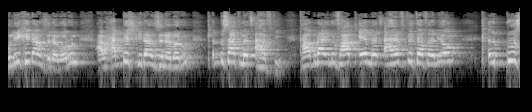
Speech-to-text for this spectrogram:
ብሉይ ኪዳን ዝነበሩን ኣብ ሓድሽ ኪዳን ዝነበሩን ቅዱሳት መፅሓፍቲ ካብ ናይ ኑፋቄ መፅሓፍቲ ተፈልዮም ቅዱስ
